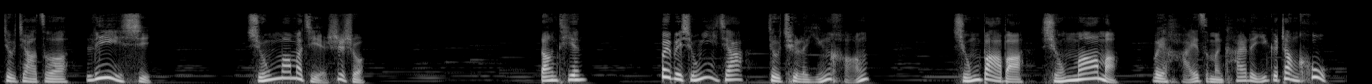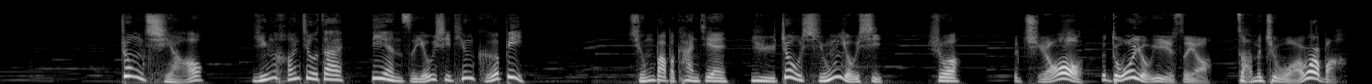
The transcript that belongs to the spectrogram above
就叫做利息。熊妈妈解释说：“当天，贝贝熊一家就去了银行，熊爸爸、熊妈妈为孩子们开了一个账户。正巧，银行就在电子游戏厅隔壁。熊爸爸看见宇宙熊游戏，说：‘瞧，多有意思呀！咱们去玩玩吧。’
